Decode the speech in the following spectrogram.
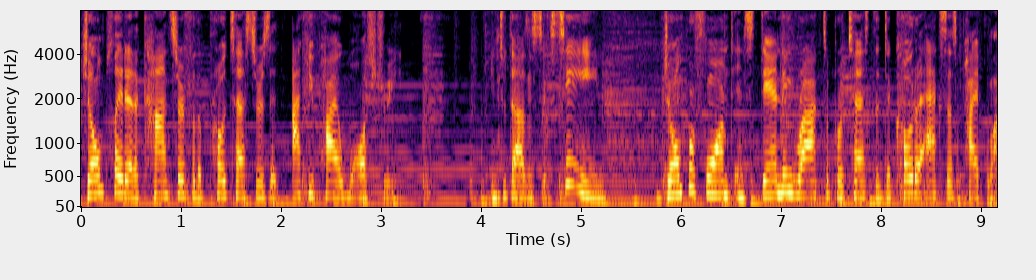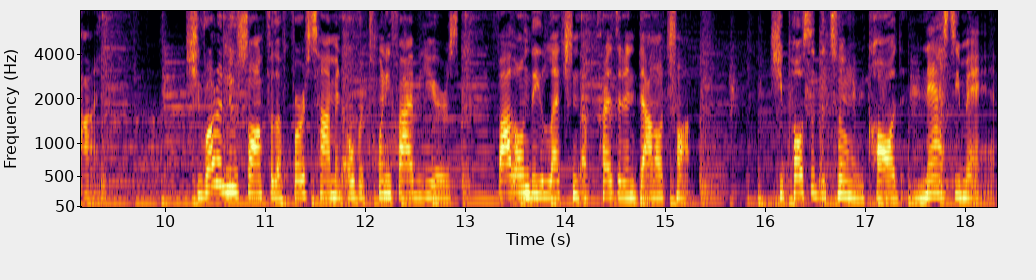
Joan played at a concert for the protesters at Occupy Wall Street. In 2016, Joan performed in Standing Rock to protest the Dakota Access Pipeline. She wrote a new song for the first time in over 25 years following the election of President Donald Trump. She posted the tune called Nasty Man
